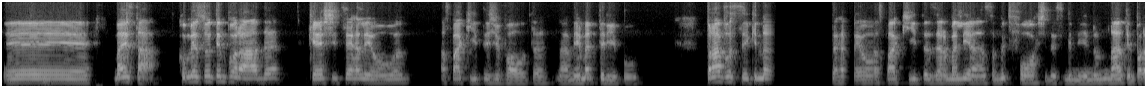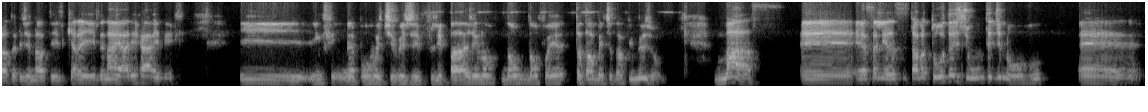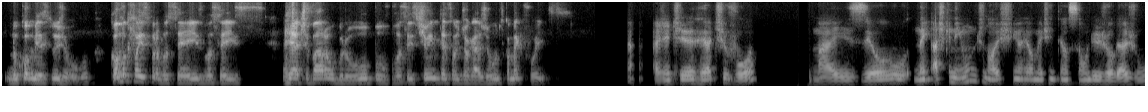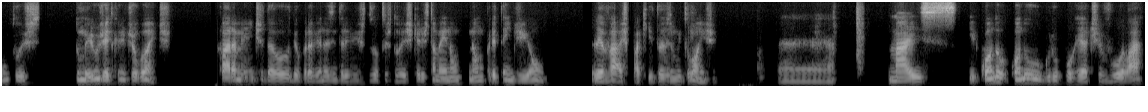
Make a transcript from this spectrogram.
É, mas tá, começou a temporada, cast de Serra Leoa, as Paquitas de volta na mesma tribo. Para você que não as Paquitas era uma aliança muito forte desse menino na temporada original dele, que era ele, Nayara e Rainer e enfim, né, por motivos de flipagem não, não, não foi totalmente até o fim do jogo. Mas é, essa aliança estava toda junta de novo é, no começo do jogo. Como que foi isso para vocês? Vocês reativaram o grupo? Vocês tinham intenção de jogar juntos? Como é que foi isso? A gente reativou, mas eu nem acho que nenhum de nós tinha realmente a intenção de jogar juntos do mesmo jeito que a gente jogou antes claramente deu, deu para ver nas entrevistas dos outros dois que eles também não, não pretendiam levar as Paquitas muito longe. É, mas, e quando, quando o grupo reativou lá,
